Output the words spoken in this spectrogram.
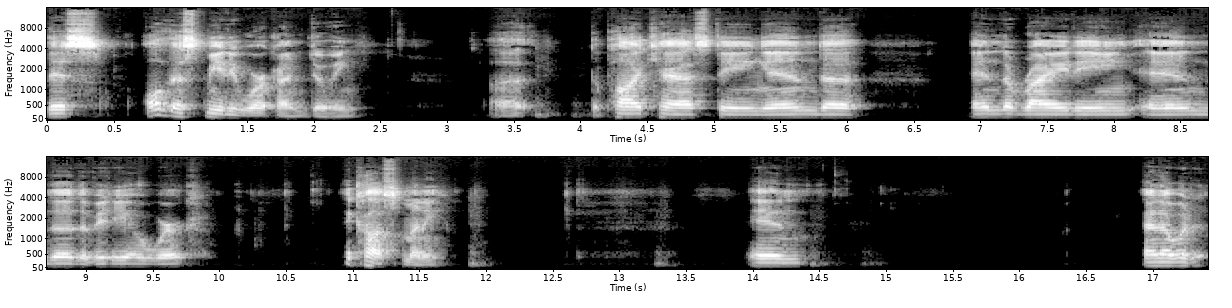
This all this media work I'm doing, uh, the podcasting and the and the writing and the, the video work, it costs money. And and I would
